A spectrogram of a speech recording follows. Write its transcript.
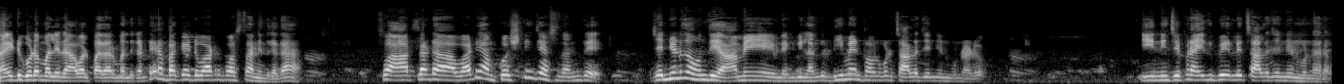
నైట్ కూడా మళ్ళీ రావాలి పదహారు మంది కంటే బకెట్ వాటర్ పోస్తాను కదా. సో అట్లాంటి వాటి ఆమె క్వశ్చనింగ్ చేస్తుంది అంతే. జెన్యున్గా ఉంది. ఆమె వీళ్ళందరూ డిమాండ్ పవన్ కూడా చాలా జెన్యున్ ఉన్నాడు. ఈ నేను చెప్పిన ఐదు పేర్లే చాలా జెన్యున్ ఉన్నారు.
